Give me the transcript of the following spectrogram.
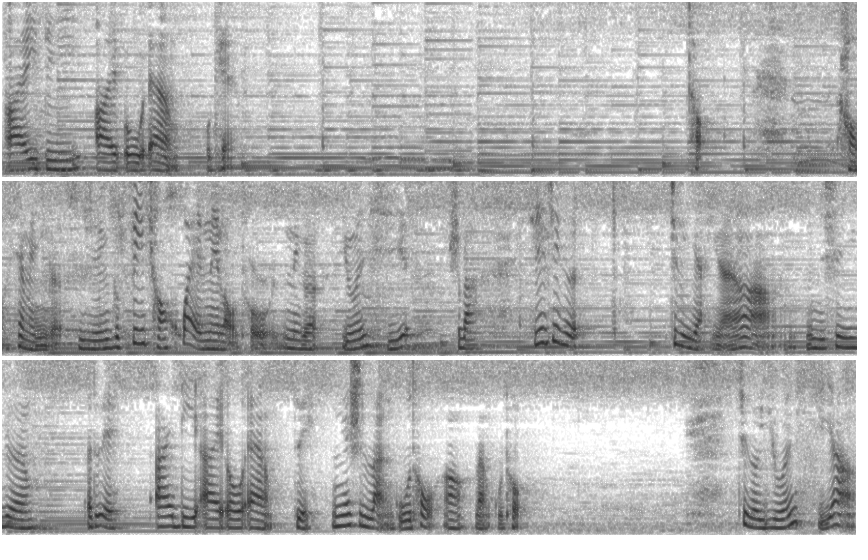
I D I O M，OK。好，好，下面一个就是一个非常坏的那老头，那个宇文习，是吧？其实这个这个演员啊，你是一个啊，对，I D I O M，对，应该是懒骨头啊，懒骨头。这个宇文习啊，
